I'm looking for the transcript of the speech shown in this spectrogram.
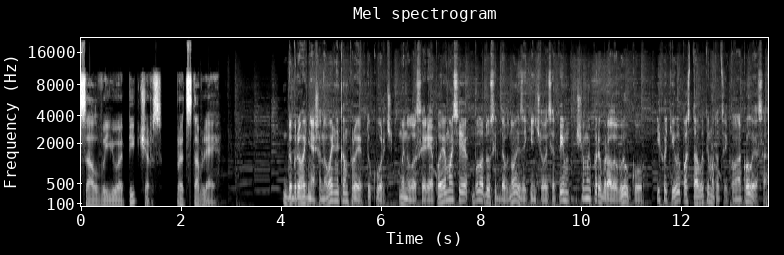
Salve Pictures представляє Доброго дня шанувальникам проєкту Корч. Минула серія по Емасі була досить давно і закінчилася тим, що ми перебрали вилку і хотіли поставити мотоцикл на колеса,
